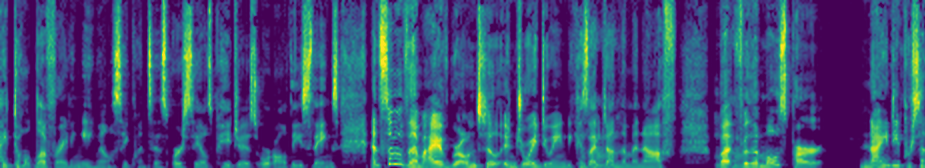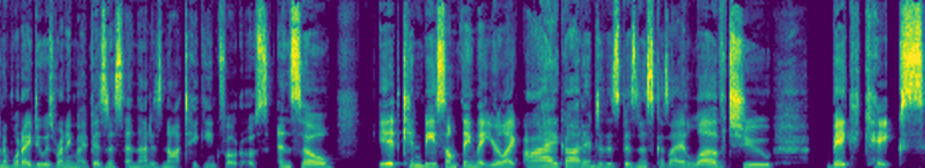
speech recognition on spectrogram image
I don't love writing email sequences or sales pages or all these things. And some of them I have grown to enjoy doing because mm-hmm. I've done them enough. But mm-hmm. for the most part, 90% of what I do is running my business, and that is not taking photos. And so it can be something that you're like, I got into this business because I love to bake cakes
